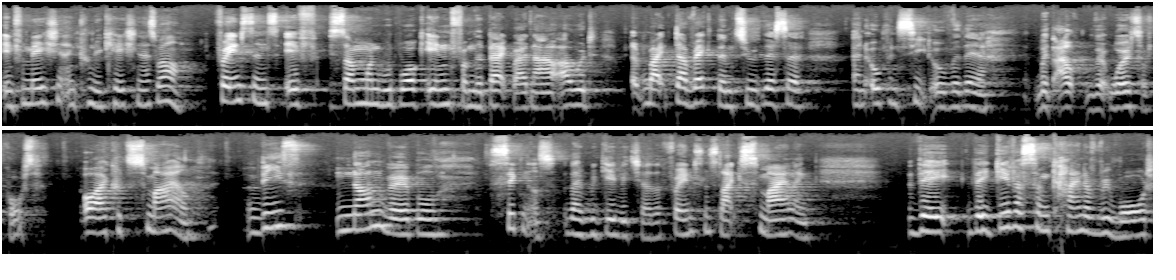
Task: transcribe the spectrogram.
information and communication as well. For instance, if someone would walk in from the back right now, I would uh, right, direct them to there's a, an open seat over there, without the words, of course. Or I could smile. These nonverbal signals that we give each other, for instance, like smiling, they, they give us some kind of reward.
